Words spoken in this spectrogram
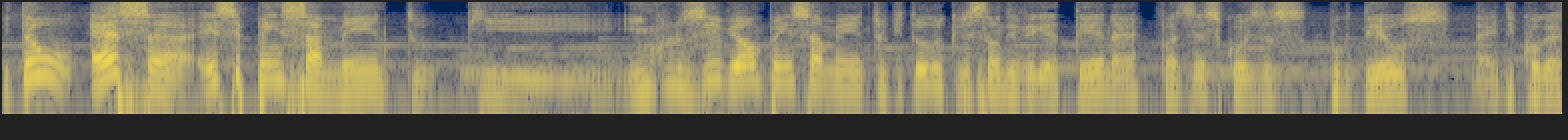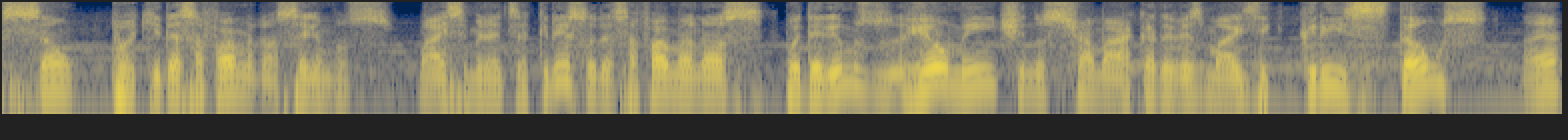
Então, essa esse pensamento que inclusive é um pensamento que todo cristão deveria ter, né? Fazer as coisas por Deus, né, de coração, porque dessa forma nós seremos mais semelhantes a Cristo, dessa forma nós poderemos realmente nos chamar cada vez mais de cristãos, né?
